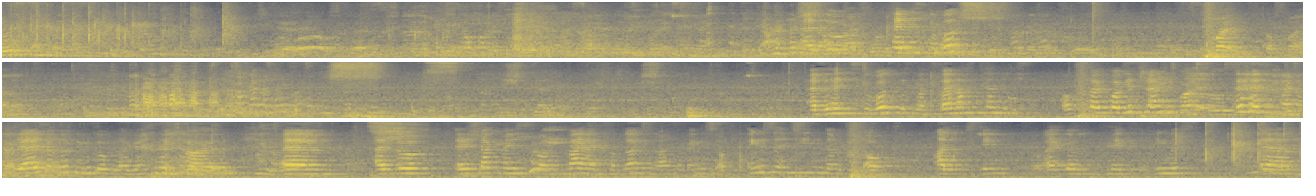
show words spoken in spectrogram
Also, hätte ich gewusst, Smile. Stop smiling. also hätte ich gewusst, dass man zwei machen kann, hätte ich auch zwei vorgetragen. Jetzt weißt du es. ja, ich habe noch genug Auflage. ähm, also, äh, ich habe mich von zwei, eins auf Deutsch und eins auf Englisch auf das Englische entschieden, damit ich auch alle verstehen. So, I gonna make it in English. Ähm,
